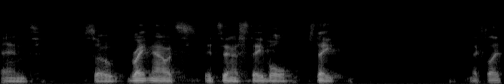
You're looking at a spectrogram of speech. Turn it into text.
and so right now it's it's in a stable state. Next slide.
